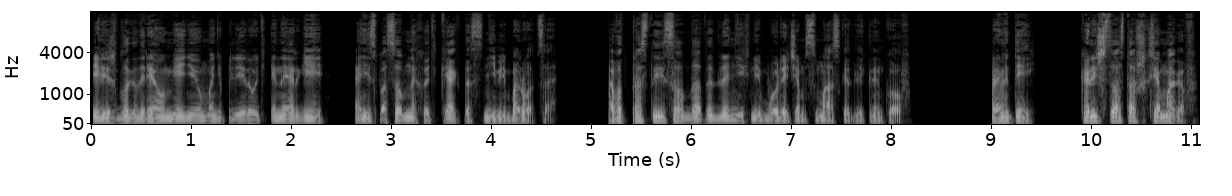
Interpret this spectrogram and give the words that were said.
и лишь благодаря умению манипулировать энергией они способны хоть как-то с ними бороться. А вот простые солдаты для них не более чем смазка для клинков. «Прометей, количество оставшихся магов!»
